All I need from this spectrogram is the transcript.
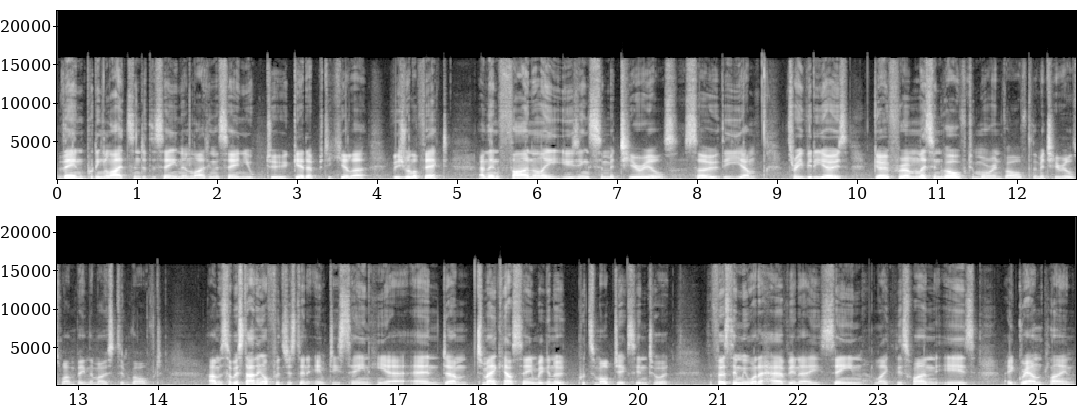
Then putting lights into the scene and lighting the scene to get a particular visual effect. And then finally using some materials. So the um, three videos go from less involved to more involved, the materials one being the most involved. Um, so we're starting off with just an empty scene here and um, to make our scene we're going to put some objects into it. The first thing we want to have in a scene like this one is a ground plane.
